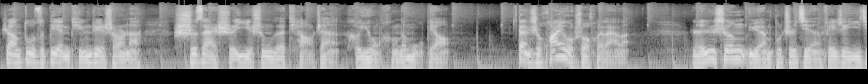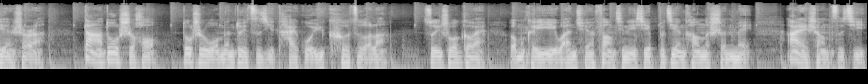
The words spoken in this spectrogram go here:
让肚子变平这事儿呢，实在是一生的挑战和永恒的目标。但是话又说回来了，人生远不止减肥这一件事儿啊，大多时候都是我们对自己太过于苛责了。所以说，各位，我们可以完全放弃那些不健康的审美，爱上自己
